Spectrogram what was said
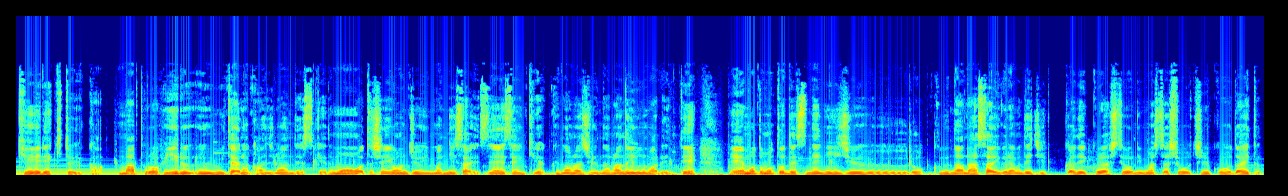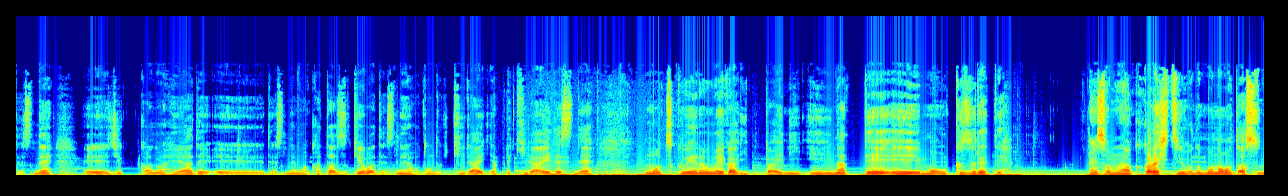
経歴というか、まあ、プロフィールみたいな感じなんですけども、私は40、今2歳ですね、1977年生まれで、えー、もともとですね、26、7歳ぐらいまで実家で暮らしておりました小中高大とですね、えー、実家の部屋で、えー、ですね、まあ、片付けはですね、ほとんど嫌い、やっぱり嫌いですね。もう机の上がいっぱいになって、えー、もう崩れて、その中から必要なものを出す、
